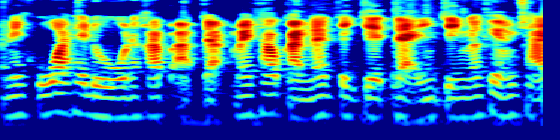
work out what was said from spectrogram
อันนี้ครูวาดให้ดูนะครับ อาจจะไม่เท่ากันนะเจๆแต่จริงๆนักเรียนต้องใช้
